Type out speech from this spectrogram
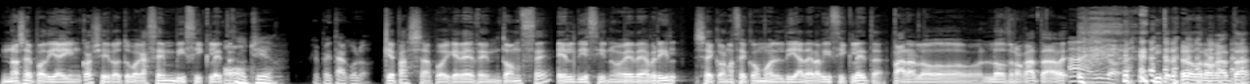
No se podía ir en coche y lo tuvo que hacer en bicicleta. Hostia. Qué espectáculo. ¿Qué pasa? Pues que desde entonces, el 19 de abril, se conoce como el Día de la Bicicleta para los, los drogatas. Ah, amigo. Entre los drogatas.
